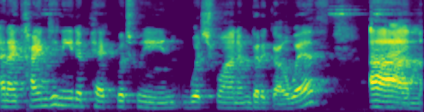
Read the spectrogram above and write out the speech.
and I kind of need to pick between which one I'm going to go with. Um,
